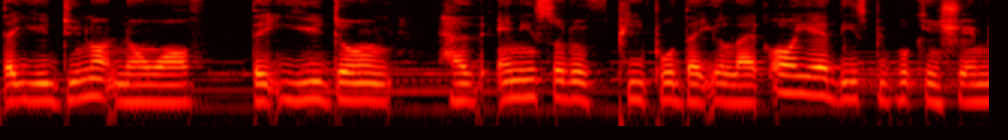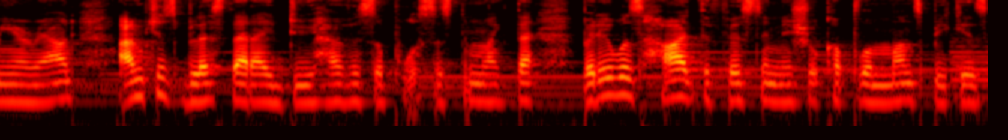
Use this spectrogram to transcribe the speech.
that you do not know of that you don't have any sort of people that you're like oh yeah these people can show me around. I'm just blessed that i do have a support system like that. But it was hard the first initial couple of months because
